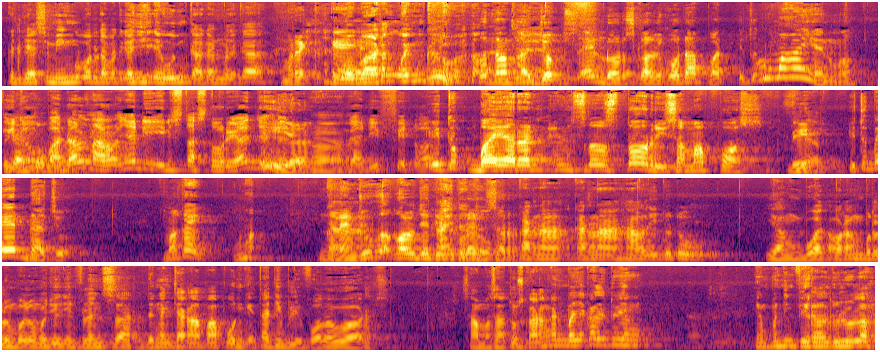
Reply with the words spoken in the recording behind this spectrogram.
kerja seminggu baru dapat gaji UMK kan mereka. mereka dua barang UMK. Nih, kau tau nggak jobs endorse sekali kau dapat itu lumayan loh Itu padahal naruhnya di Instastory aja Iya. kan. Nggak di feed, Wak. itu bayaran Insta story sama post feed Beda. itu beda cu makanya ma- keren juga kalau jadi nah itu tuh, influencer karena karena hal itu tuh yang buat orang berlomba-lomba jadi influencer dengan cara apa pun kayak tadi beli followers. Sama satu sekarang kan banyak kali tuh yang yang penting viral dulu lah.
